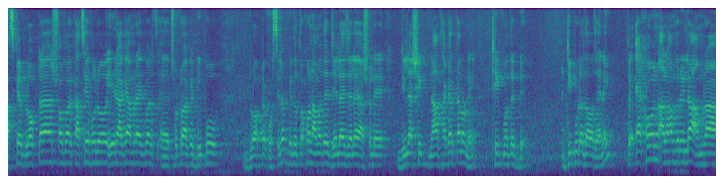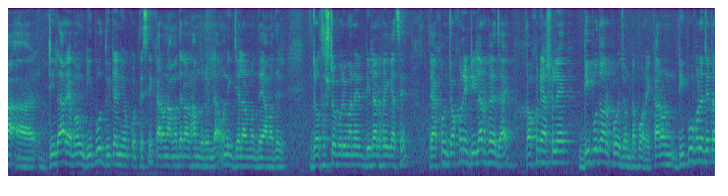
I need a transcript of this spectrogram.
আজকের ব্লগটা সবার কাছে হলো, এর আগে আমরা একবার ছোট আগে ডিপো ব্লগটা করছিলাম, কিন্তু তখন আমাদের জেলায় জেলায় আসলে ডিলারশিপ না থাকার কারণে ঠিক মতো ডিপোটা দেওয়া যায় নাই তো এখন আলহামদুলিল্লাহ আমরা ডিলার এবং ডিপো দুইটা নিয়োগ করতেছি, কারণ আমাদের আলহামদুলিল্লাহ অনেক জেলার মধ্যে আমাদের যথেষ্ট পরিমাণের ডিলার হয়ে গেছে। তো এখন যখনই ডিলার হয়ে যায়, তখনই আসলে ডিপো দেওয়ার প্রয়োজনটা পড়ে। কারণ ডিপো হলে যেটা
